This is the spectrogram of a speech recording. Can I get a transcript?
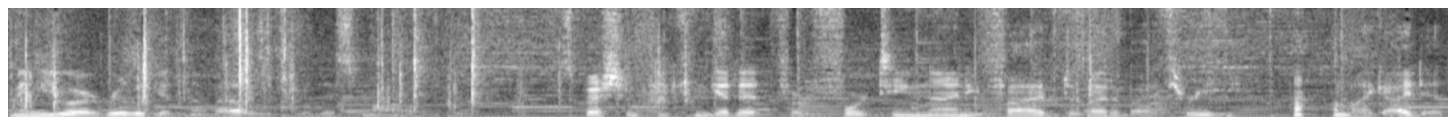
I mean, you are really getting a value for this model. Especially if you can get it for $14.95 divided by 3, like I did.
